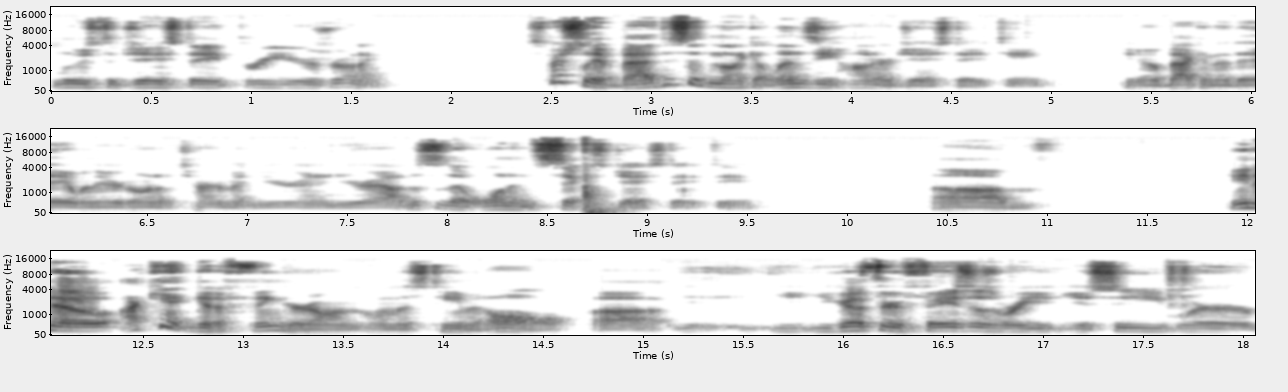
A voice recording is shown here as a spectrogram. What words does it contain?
lose to J State three years running. Especially a bad. This isn't like a Lindsey Hunter J State team. You know, back in the day when they were going to the tournament year in and year out. This is a one and six J State team. Um, you know, I can't get a finger on, on this team at all. Uh, you, you go through phases where you, you see where,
